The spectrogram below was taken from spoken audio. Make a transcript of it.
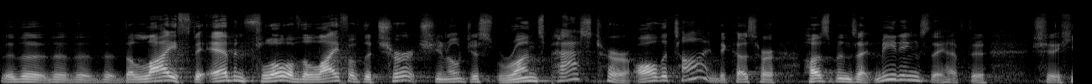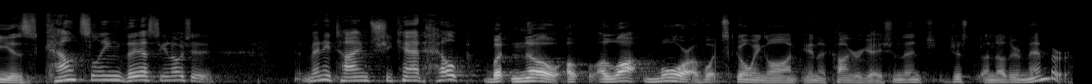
the, the, the, the, the life, the ebb and flow of the life of the church you know, just runs past her all the time because her husband's at meetings, they have to, she, he is counseling this, you know, she, many times she can't help but know a, a lot more of what's going on in a congregation than just another member.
